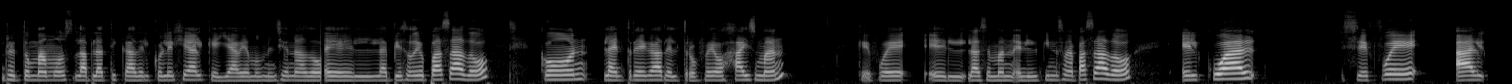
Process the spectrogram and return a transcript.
retomamos la plática del colegial que ya habíamos mencionado el episodio pasado con la entrega del trofeo Heisman, que fue el, la semana, el fin de semana pasado, el cual se fue al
